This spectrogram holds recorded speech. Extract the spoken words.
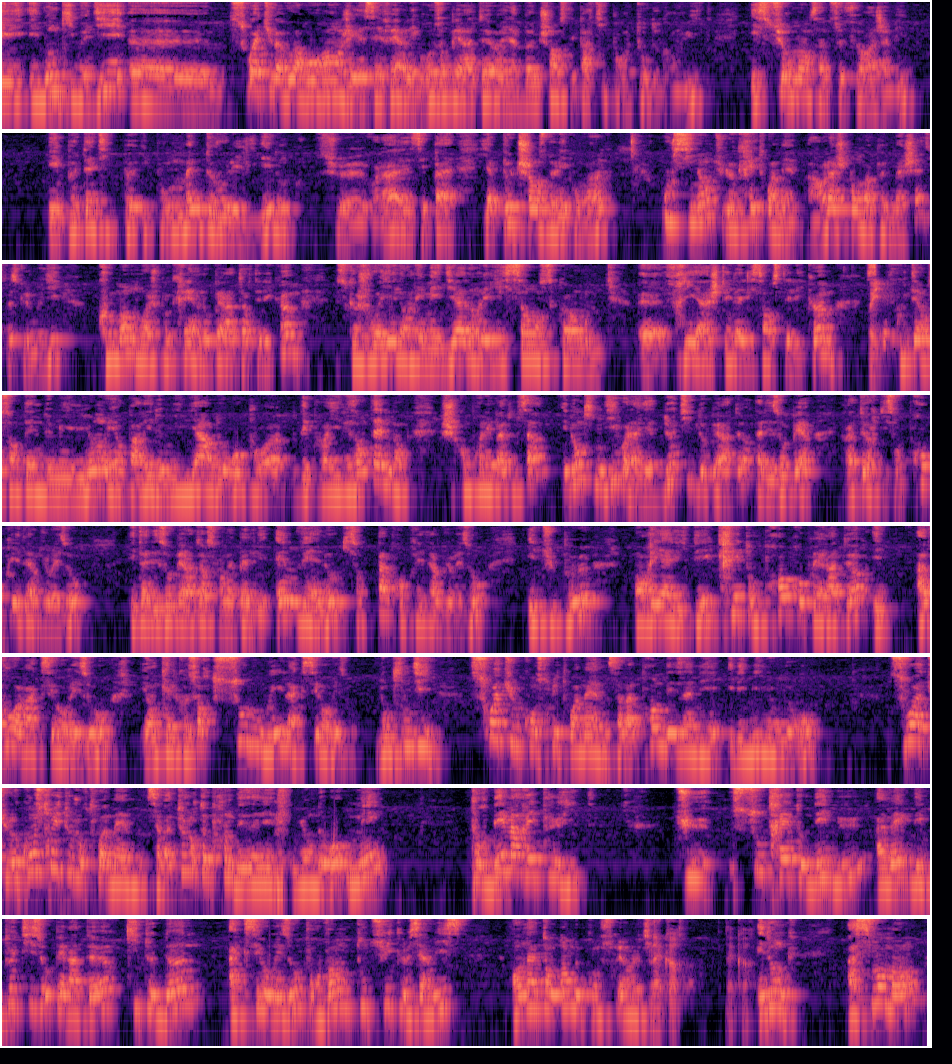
Et, donc, il me dit, euh, soit tu vas voir Orange et SFR, les gros opérateurs, et la bonne chance, t'es parti pour un tour de grand 8, et sûrement ça ne se fera jamais. Et peut-être ils, pourront même te voler l'idée. Donc, voilà, c'est pas, il y a peu de chances de les convaincre ou sinon tu le crées toi-même. Alors là, je tombe un peu de ma chaise parce que je me dis, comment moi je peux créer un opérateur télécom? Ce que je voyais dans les médias, dans les licences, quand euh, Free a acheté la licence télécom, ça coûtait en centaines de millions et on parlait de milliards d'euros pour euh, déployer les antennes. Donc, je comprenais pas tout ça. Et donc, il me dit, voilà, il y a deux types d'opérateurs. Tu as des opérateurs qui sont propriétaires du réseau et tu as des opérateurs, ce qu'on appelle les MVNO, qui sont pas propriétaires du réseau. Et tu peux, en réalité, créer ton propre opérateur et avoir accès au réseau et en quelque sorte sous-louer l'accès au réseau. Donc, il me dit, soit tu le construis toi-même, ça va te prendre des années et des millions d'euros, soit tu le construis toujours toi-même, ça va toujours te prendre des années et des millions d'euros, mais pour démarrer plus vite, tu sous-traites au début avec des petits opérateurs qui te donnent accès au réseau pour vendre tout de suite le service en attendant de construire le tien. D'accord, d'accord. Et donc, à ce moment,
